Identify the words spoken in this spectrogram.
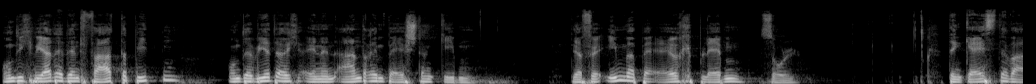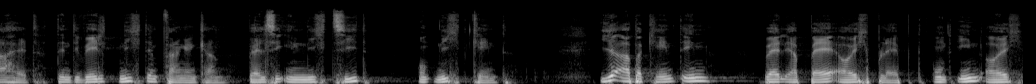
Und ich werde den Vater bitten, und er wird euch einen anderen Beistand geben, der für immer bei euch bleiben soll den Geist der Wahrheit, den die Welt nicht empfangen kann, weil sie ihn nicht sieht und nicht kennt. Ihr aber kennt ihn, weil er bei euch bleibt und in euch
